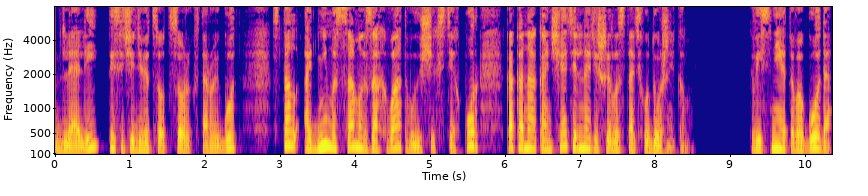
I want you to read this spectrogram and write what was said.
Для Ли 1942 год стал одним из самых захватывающих с тех пор, как она окончательно решила стать художником. К весне этого года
